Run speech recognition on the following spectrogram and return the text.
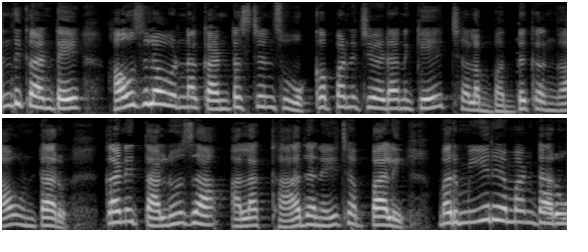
ఎందుకంటే హౌస్లో ఉన్న కంటెస్టెంట్స్ ఒక్క పని చేయడానికే చాలా బద్ధకంగా ఉంటారు. కానీ కానీ తనుజ అలా కాదనే చెప్పాలి. మరి మీరేమంటారు?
